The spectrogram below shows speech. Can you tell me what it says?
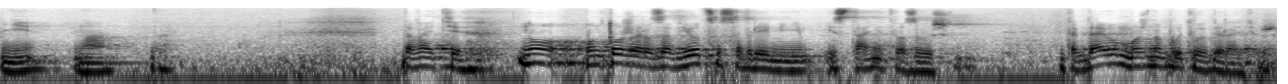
не надо. Давайте, но он тоже разовьется со временем и станет возвышенным. И тогда его можно будет выбирать уже.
